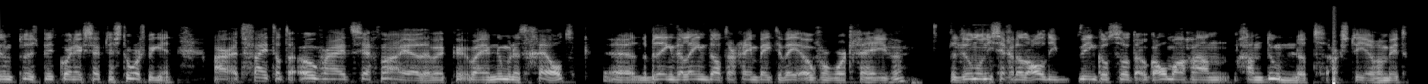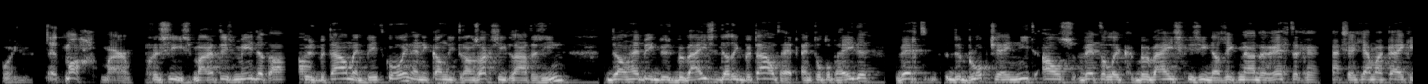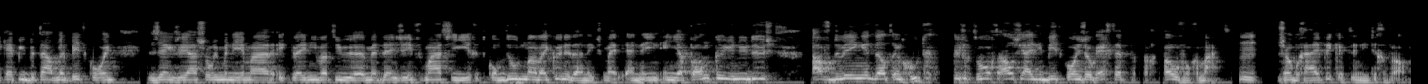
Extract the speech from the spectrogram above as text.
260.000 plus bitcoin acceptance stores begint. Maar het feit dat de overheid zegt, nou ja, wij, wij noemen het geld, eh, dat betekent alleen dat er geen btw over wordt geheven. Dat wil nog niet zeggen dat al die winkels dat ook allemaal gaan, gaan doen, dat accepteren van bitcoin. Het mag, maar Precies, maar het is meer dat als ik betaal met bitcoin en ik kan die transactie laten zien, dan heb ik dus bewijs dat ik betaald heb. En tot op heden werd de blockchain niet als wettelijk bewijs gezien. Als ik naar de rechter ga en zeg, ja maar kijk, ik heb hier betaald met bitcoin. Dan zeggen ze, ja sorry meneer, maar ik weet niet wat u eh, met deze informatie hier komt doen, maar wij kunnen daar niks mee. En in, in Japan kun je nu dus afdwingen dat een goed wordt als jij die bitcoins ook echt hebt overgemaakt. Hm. Zo begrijp ik het in ieder geval.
